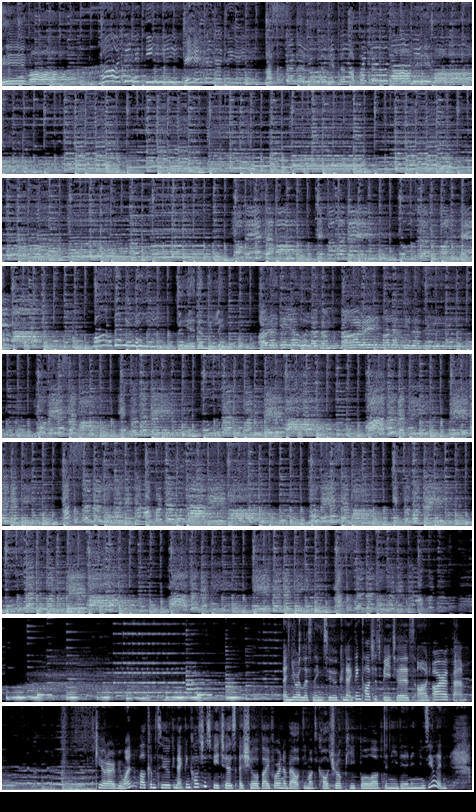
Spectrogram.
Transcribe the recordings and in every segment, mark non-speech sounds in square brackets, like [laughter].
ver And you're listening to Connecting Cultures Features on RFM. Kia ora everyone, welcome to Connecting Cultures Features, a show by for and about the multicultural people of Dunedin in New Zealand.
